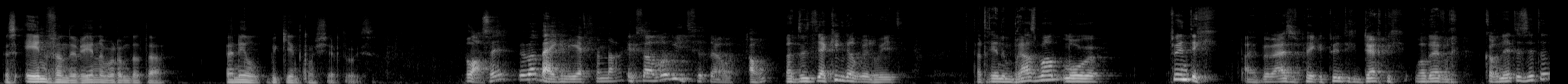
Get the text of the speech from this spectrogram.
Dat is één van de redenen waarom dat, dat een heel bekend concerto is. Klas, hè? We hebben wat bijgeleerd vandaag. Ik zal nog iets vertellen. Oh. Dat doet dat ik dan weer weet. Dat er in een brassband mogen 20, eh, bij wijze van spreken 20, 30, whatever, cornetten zitten.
